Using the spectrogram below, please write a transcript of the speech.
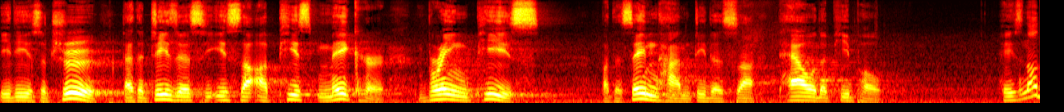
it is true that Jesus is a peacemaker, bring peace. But at the same time, Jesus uh, tell the people, he's not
